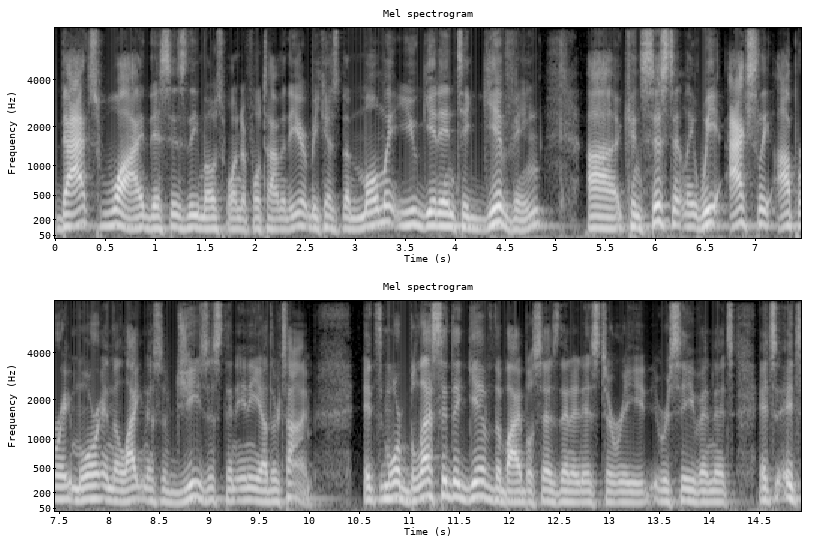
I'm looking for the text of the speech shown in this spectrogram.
that's why this is the most wonderful time of the year because the moment you get into giving uh, consistently, we actually operate more in the likeness of Jesus than any other time it's more blessed to give the bible says than it is to read, receive and it's it's it's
